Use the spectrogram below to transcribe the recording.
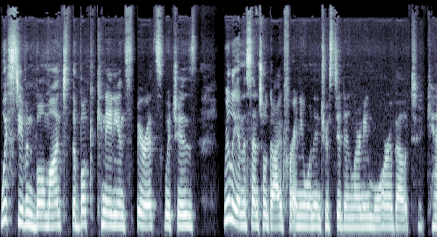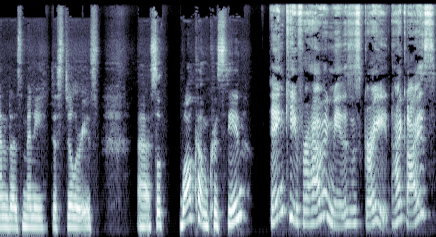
with Stephen Beaumont the book Canadian Spirits, which is really an essential guide for anyone interested in learning more about Canada's many distilleries. Uh, so, welcome, Christine. Thank you for having me. This is great. Hi, guys.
